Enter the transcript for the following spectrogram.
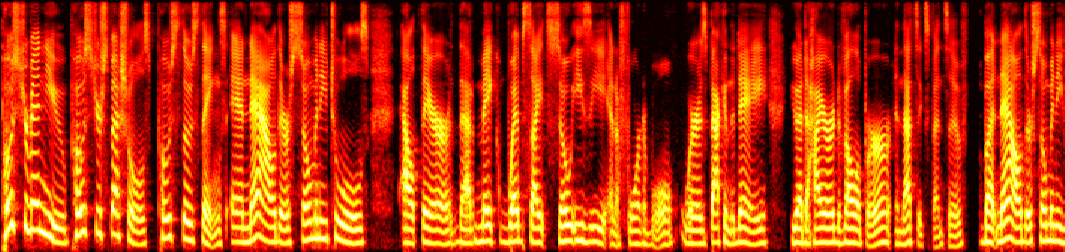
Post your menu, post your specials, post those things. And now there are so many tools out there that make websites so easy and affordable. Whereas back in the day, you had to hire a developer and that's expensive. But now there's so many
